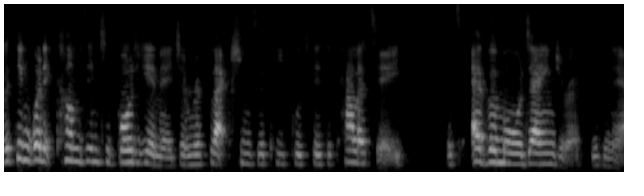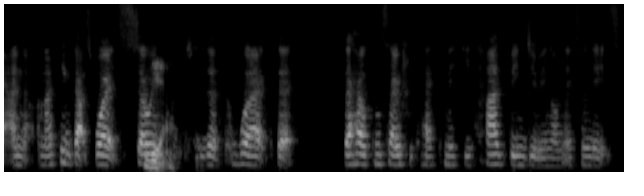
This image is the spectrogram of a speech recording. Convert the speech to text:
But I think when it comes into body image and reflections of people's physicality, it's ever more dangerous, isn't it? And, and I think that's why it's so yeah. important that the work that the Health and Social Care Committee has been doing on this and it's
